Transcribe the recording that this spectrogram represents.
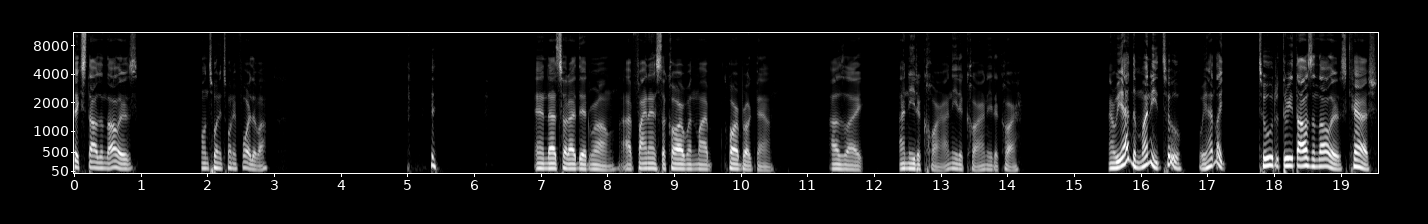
six thousand dollars on twenty twenty four, diba? and that's what I did wrong. I financed the car when my car broke down. I was like, I need a car. I need a car. I need a car. And we had the money too. We had like two to three thousand dollars cash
